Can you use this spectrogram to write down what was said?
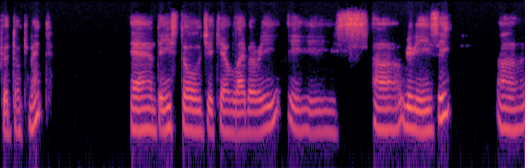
good document. And the install GQL library is uh, really easy. Uh,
